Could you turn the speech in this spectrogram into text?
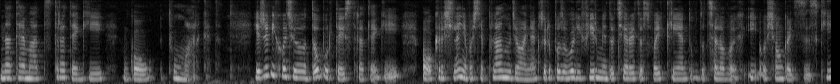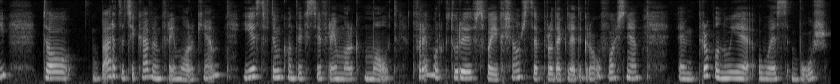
na temat strategii Go to Market. Jeżeli chodzi o dobór tej strategii, o określenie właśnie planu działania, który pozwoli firmie docierać do swoich klientów docelowych i osiągać zyski, to bardzo ciekawym frameworkiem jest w tym kontekście framework Mode. Framework, który w swojej książce Product Led Growth właśnie proponuje Wes Bush.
